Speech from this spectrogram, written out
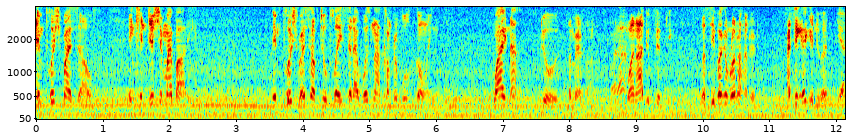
and push myself and condition my body and push myself to a place that I was not comfortable going, why not do a marathon? Why not? Why not do 50? Let's see if I can run 100. I think I can do it. Yeah.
